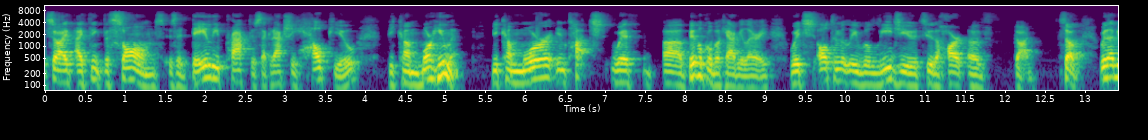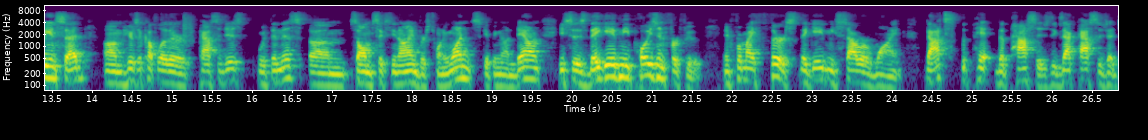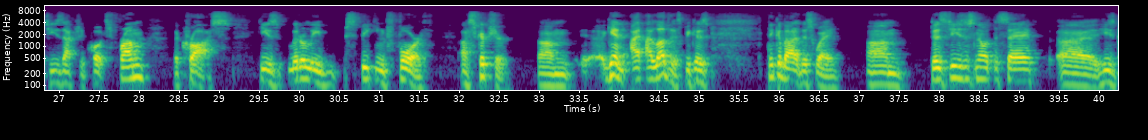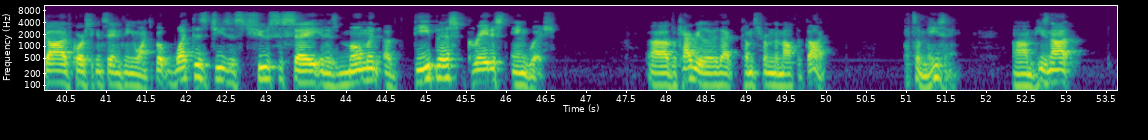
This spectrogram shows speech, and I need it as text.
so I, I, think the Psalms is a daily practice that could actually help you become more human, become more in touch with uh, biblical vocabulary, which ultimately will lead you to the heart of God. So, with that being said, um, here's a couple other passages within this. Um, Psalm 69, verse 21, skipping on down. He says, They gave me poison for food, and for my thirst, they gave me sour wine. That's the, the passage, the exact passage that Jesus actually quotes from the cross. He's literally speaking forth uh, scripture. Um, again, I, I, love this because think about it this way. Um, does Jesus know what to say? uh, he's God, of course, he can say anything he wants. But what does Jesus choose to say in his moment of deepest, greatest anguish? Uh, vocabulary that comes from the mouth of God. That's amazing. Um, he's not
